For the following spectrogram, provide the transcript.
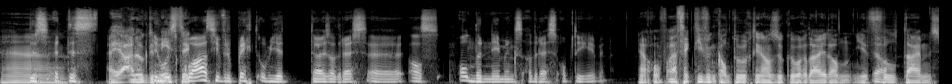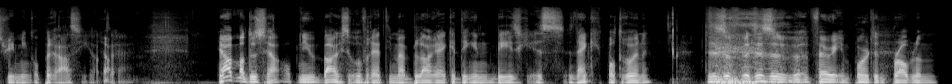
Ah. Dus het is, Ah ja, en ook de je wordt quasi verplicht om je thuisadres eh, als ondernemingsadres op te geven. Ja, of effectief een kantoor te gaan zoeken waar dat je dan je fulltime streaming operatie gaat. Ja. Ja. maar dus ja, opnieuw een Belgische overheid die met belangrijke dingen bezig is, is denk ik het patroon. hè. Het is een het is een very important problem.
